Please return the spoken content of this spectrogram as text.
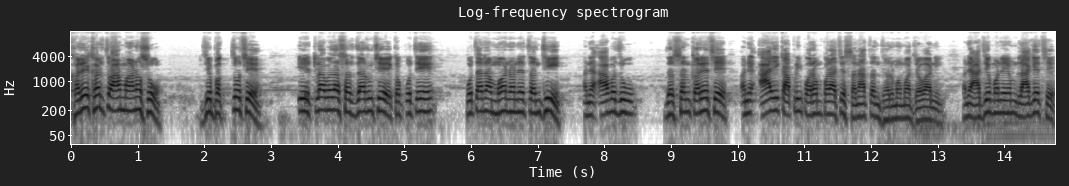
ખરેખર તો આ માણસો જે ભક્તો છે, એ એટલા બધા શ્રદ્ધાળુ છે કે પોતે પોતાના મન અને તનથી અને આ બધું દર્શન કરે છે અને આ એક આપણી પરંપરા છે સનાતન ધર્મમાં જવાની. અને આજે મને એમ લાગે છે,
